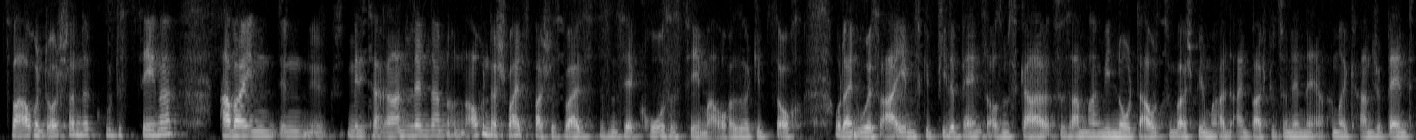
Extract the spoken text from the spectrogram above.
zwar auch in Deutschland eine gute Szene, aber in den mediterranen Ländern und auch in der Schweiz beispielsweise ist das ein sehr großes Thema auch. Also gibt es auch, oder in den USA eben, es gibt viele Bands aus dem Ska-Zusammenhang, wie No Doubt zum Beispiel, mal ein Beispiel zu nennen, eine amerikanische Band,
